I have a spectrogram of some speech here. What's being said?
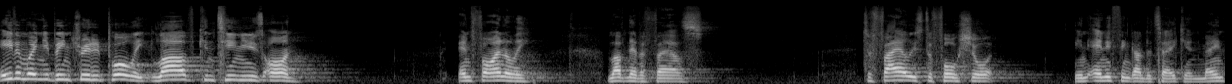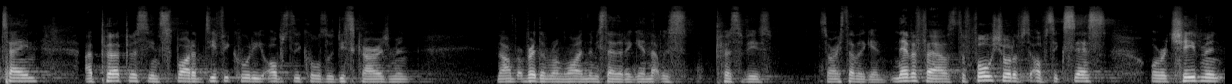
even when you've been treated poorly, love continues on. And finally, love never fails. To fail is to fall short in anything undertaken, maintain a purpose in spite of difficulty, obstacles, or discouragement. No, I've read the wrong line. Let me say that again. That was perseveres. Sorry, start that again. Never fails. To fall short of, of success or achievement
